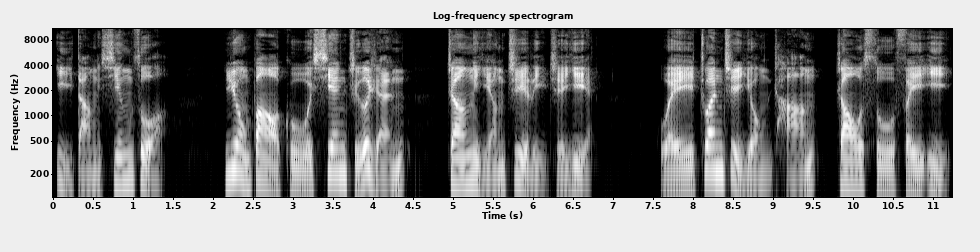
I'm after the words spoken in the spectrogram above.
亦当兴作；用报古先哲人，争营治理之业，为专制永长，朝苏非议。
